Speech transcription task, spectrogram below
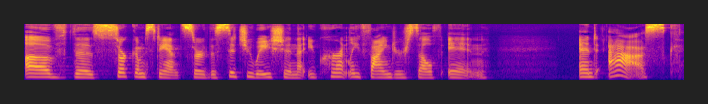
of the circumstance or the situation that you currently find yourself in and ask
